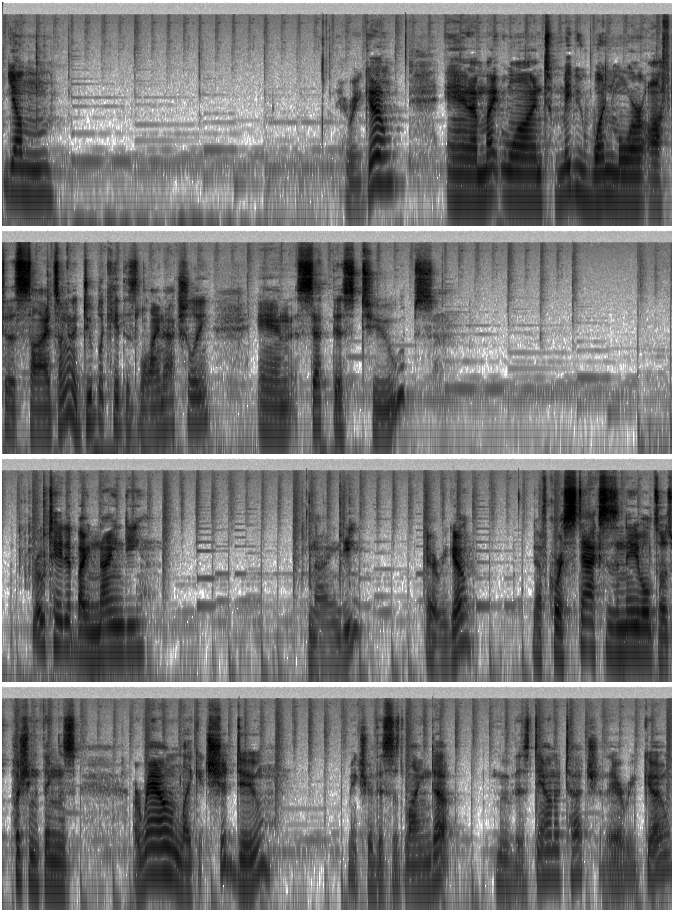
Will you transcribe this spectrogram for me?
Yum. There we go. And I might want maybe one more off to the side. So I'm going to duplicate this line actually and set this to, oops, rotate it by 90. 90. There we go. Now, of course, stacks is enabled, so it's pushing things around like it should do. Make sure this is lined up. Move this down a touch. There we go.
